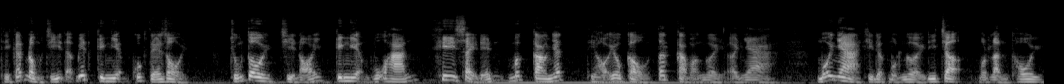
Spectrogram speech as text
thì các đồng chí đã biết kinh nghiệm quốc tế rồi. Chúng tôi chỉ nói kinh nghiệm Vũ Hán khi xảy đến mức cao nhất thì họ yêu cầu tất cả mọi người ở nhà. Mỗi nhà chỉ được một người đi chợ một lần thôi,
